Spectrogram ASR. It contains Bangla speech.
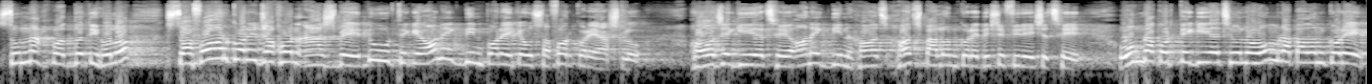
সুন্নাহ পদ্ধতি হলো, সফর করে যখন আসবে, দূর থেকে অনেক দিন পরে কেউ সফর করে আসলো। হজে গিয়েছে, অনেক দিন হজ হজ পালন করে দেশে ফিরে এসেছে। উমরা করতে গিয়েছিল, উমরা পালন করে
